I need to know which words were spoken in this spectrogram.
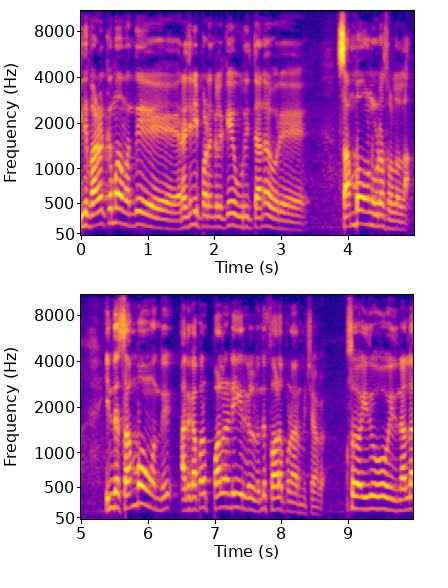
இது வழக்கமாக வந்து ரஜினி படங்களுக்கே உரித்தான ஒரு சம்பவம்னு கூட சொல்லலாம். இந்த சம்பவம் வந்து அதுக்கப்புறம் பல நடிகர்கள் வந்து ஃபாலோ பண்ண ஆரம்பித்தாங்க ஸோ இது ஓ இது நல்லா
